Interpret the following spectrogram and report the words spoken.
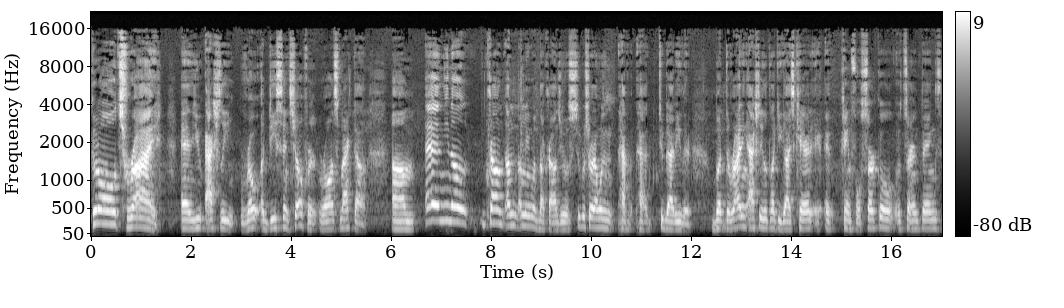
good old try, and you actually wrote a decent show for Raw and SmackDown. Um, and you know, crown. I mean, it was not crown jewel. Super short. I wasn't have had too bad either. But the writing actually looked like you guys cared. It, it came full circle with certain things.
